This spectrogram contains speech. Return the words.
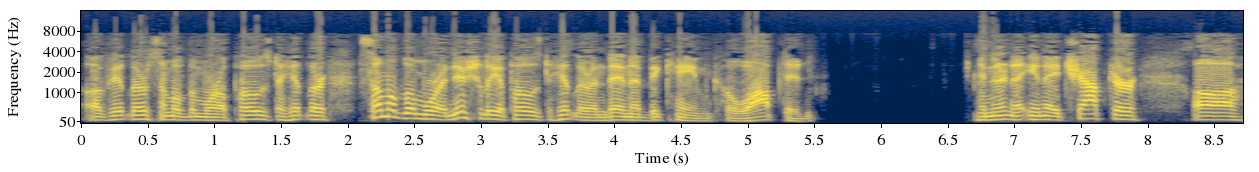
of Hitler. Some of them were opposed to Hitler. Some of them were initially opposed to Hitler and then it became co-opted. And in a, in a chapter, uh,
